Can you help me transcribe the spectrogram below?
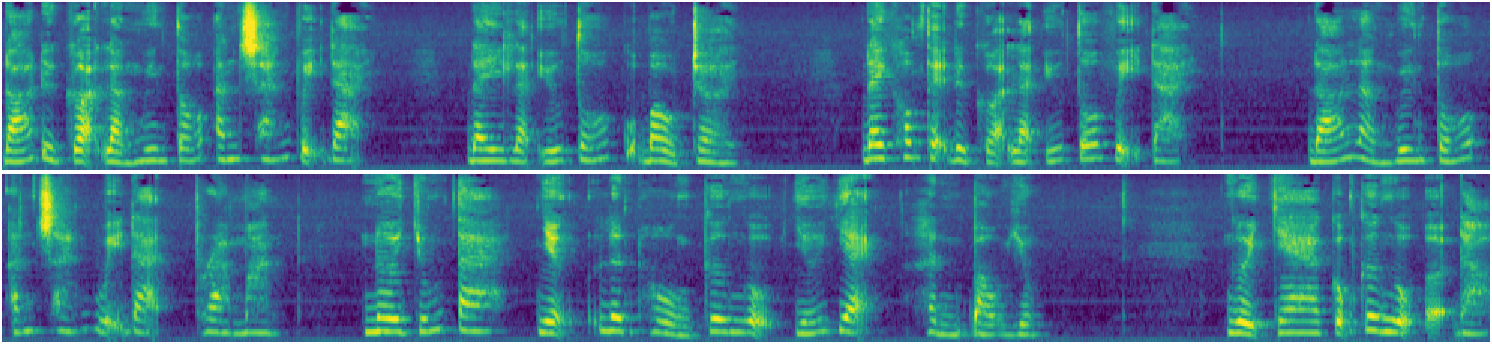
Đó được gọi là nguyên tố ánh sáng vĩ đại đây là yếu tố của bầu trời. Đây không thể được gọi là yếu tố vĩ đại. Đó là nguyên tố ánh sáng vĩ đại brahman, nơi chúng ta, những linh hồn cư ngụ giới dạng hình bầu dục. Người cha cũng cư ngụ ở đó.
